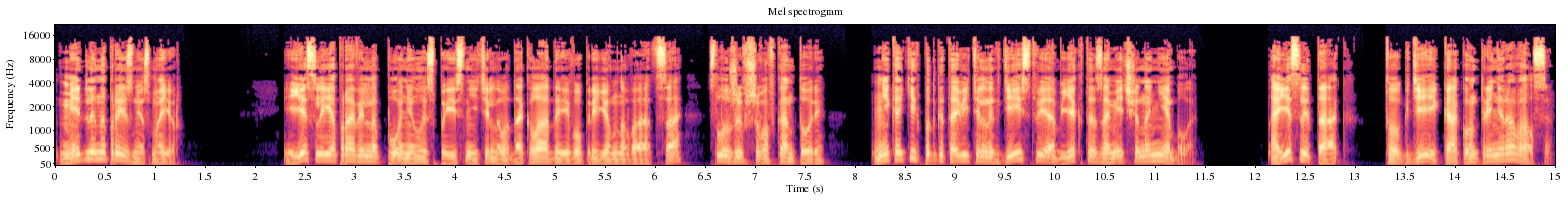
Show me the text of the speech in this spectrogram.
медленно произнес майор. Если я правильно понял из пояснительного доклада его приемного отца, служившего в конторе, никаких подготовительных действий объекта замечено не было. А если так, то где и как он тренировался?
